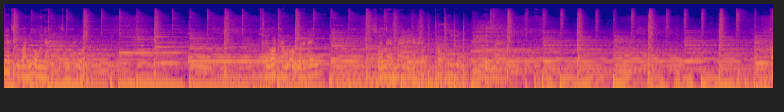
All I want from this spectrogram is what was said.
เวสสุวรรณองค์ใหญ่พอสมควร ถือว่าทำออกมาได้สวยงามมากเลยนะครับ เท่าที่เห็นมาก็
